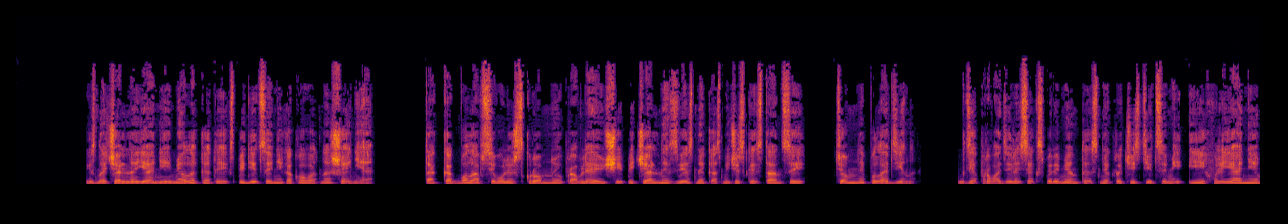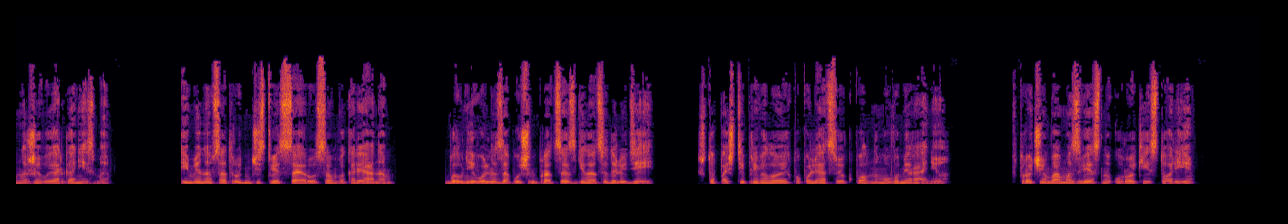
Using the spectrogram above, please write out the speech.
Изначально я не имела к этой экспедиции никакого отношения, так как была всего лишь скромной управляющей печально известной космической станцией «Темный паладин», где проводились эксперименты с микрочастицами и их влиянием на живые организмы. Именно в сотрудничестве с Сайрусом Вакарианом был невольно запущен процесс геноцида людей, что почти привело их популяцию к полному вымиранию. Впрочем, вам известны уроки истории.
